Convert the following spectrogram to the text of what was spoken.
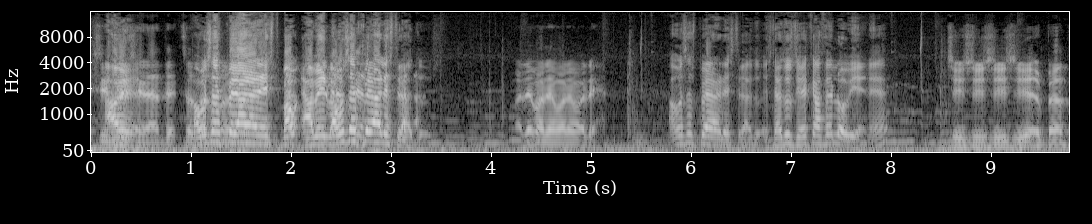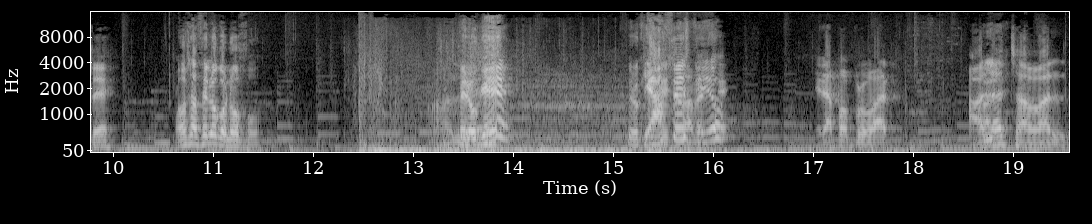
Es A ver, impresionante. esto Vamos a esperar al est- va- A ver, vamos a esperar al Stratus Vale, vale, vale, vale. Vamos a esperar al Stratus Stratus, tienes que hacerlo bien, ¿eh? Sí, sí, sí, sí, espérate. Vamos a hacerlo con ojo Vale. ¿Pero qué? ¿Pero qué Sí, haces, tío? Era por probar. ¡Hala, Vale. chaval!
